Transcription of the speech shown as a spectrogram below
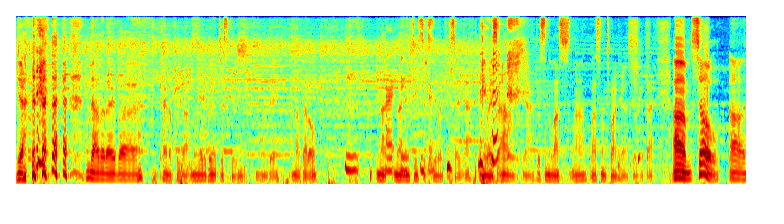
Yeah. now that I've uh, kind of forgotten a little bit, just kidding. One day, I'm not that old. Mm, Not, Are- not are you 1960, sure? like you said. Yeah. Anyways, um, yeah. Listen to last uh, last night's podcast. You'll get that. Um, so, uh,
